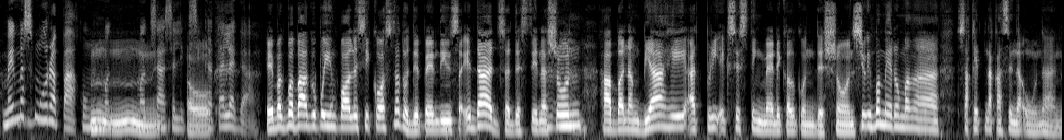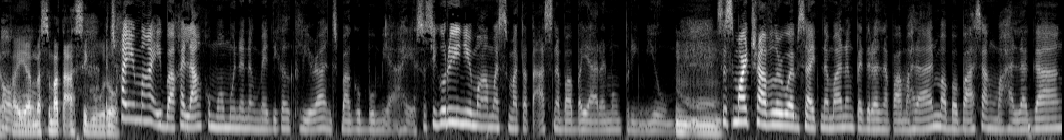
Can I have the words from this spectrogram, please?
may mas mura pa kung mag, Mm-mm. magsasaliksik Oo. ka talaga. Eh magbabago po yung policy cost na to depende yun sa edad, sa destinasyon, haba ng biyahe at pre-existing medical conditions. Yung iba merong mga sakit na kasi nauna, no? Oo. Kaya mas mataas siguro. At saka yung mga iba, kailangan kumuha muna ng medical clearance bago bumiyahe. So siguro yun yung mga mas matataas na babayaran mong premium. Mm-mm. Sa Smart Traveler website naman ng federal na pamahalaan, mababasa ang mahalagang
